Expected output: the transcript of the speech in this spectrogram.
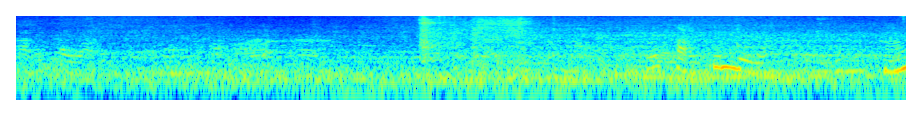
ถามให้ใครอะ ขาขึ้นอยู่นะ หืม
